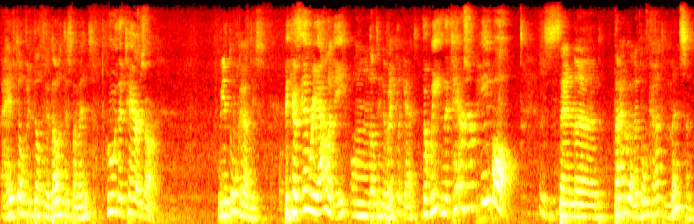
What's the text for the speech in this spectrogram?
Hij heeft je al verteld in het Oude Testament who the tares are. wie het onkruid is. Because in reality, Omdat in de werkelijkheid the wheat and the tares are people. zijn eh, de tarwe en het onkruid mensen.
